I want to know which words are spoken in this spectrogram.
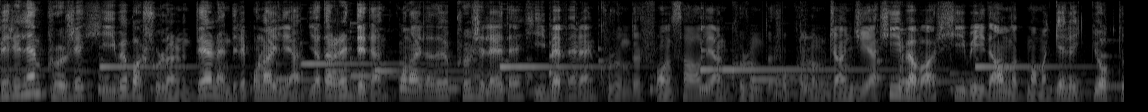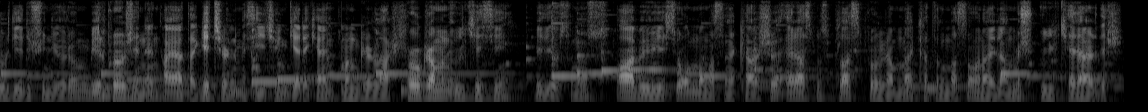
verilen proje hibe başvurularını değerlendirip onaylayan ya da reddeden, onayladığı projelere de hibe veren kurumdur. Fon sağlayan kurumdur. Bu kurum canciğer. Hibe var. Hibeyi de anlatmama gerek yoktur diye düşünüyorum. Bir projenin hayata geçirilmesi için gereken mıngırlar. Programın ülkesi biliyorsunuz AB üyesi olmamasına karşı Erasmus Plus programına katılması onaylanmış ülkelerdir.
